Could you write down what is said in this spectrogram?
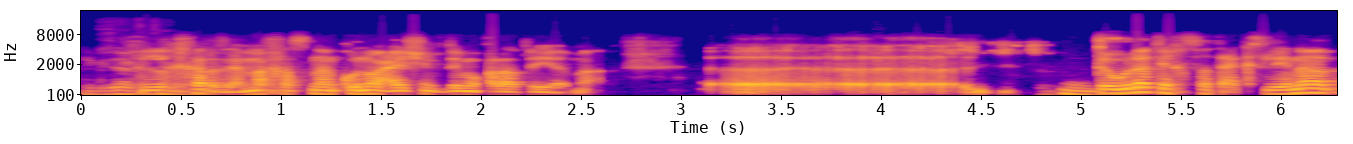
في الآخر زعما خاصنا نكونوا عايشين في ديمقراطية. ما الدولة تيخصها تعكس لنا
